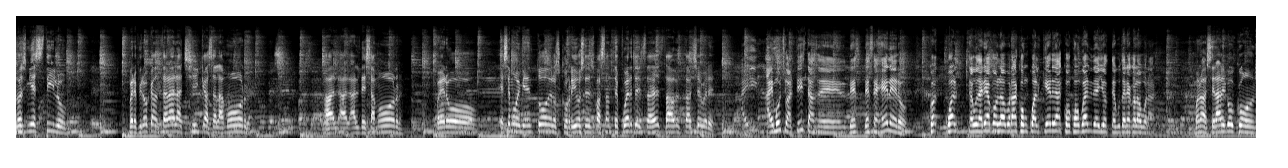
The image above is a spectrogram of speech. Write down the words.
no es mi estilo. Prefiero cantar a las chicas, al amor, al, al, al desamor. Pero ese movimiento de los corridos es bastante fuerte, está, está, está chévere. Hay, hay, muchos artistas de, de, de ese género. ¿Cuál, ¿Cuál, te gustaría colaborar con cualquiera, con, con, cuál de ellos te gustaría colaborar? Bueno, hacer algo con,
